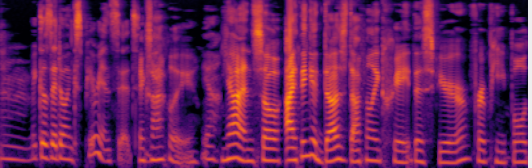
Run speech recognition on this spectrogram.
Mm, because they don't experience it. Exactly. Yeah. Yeah. And so I think it does definitely create this fear for people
